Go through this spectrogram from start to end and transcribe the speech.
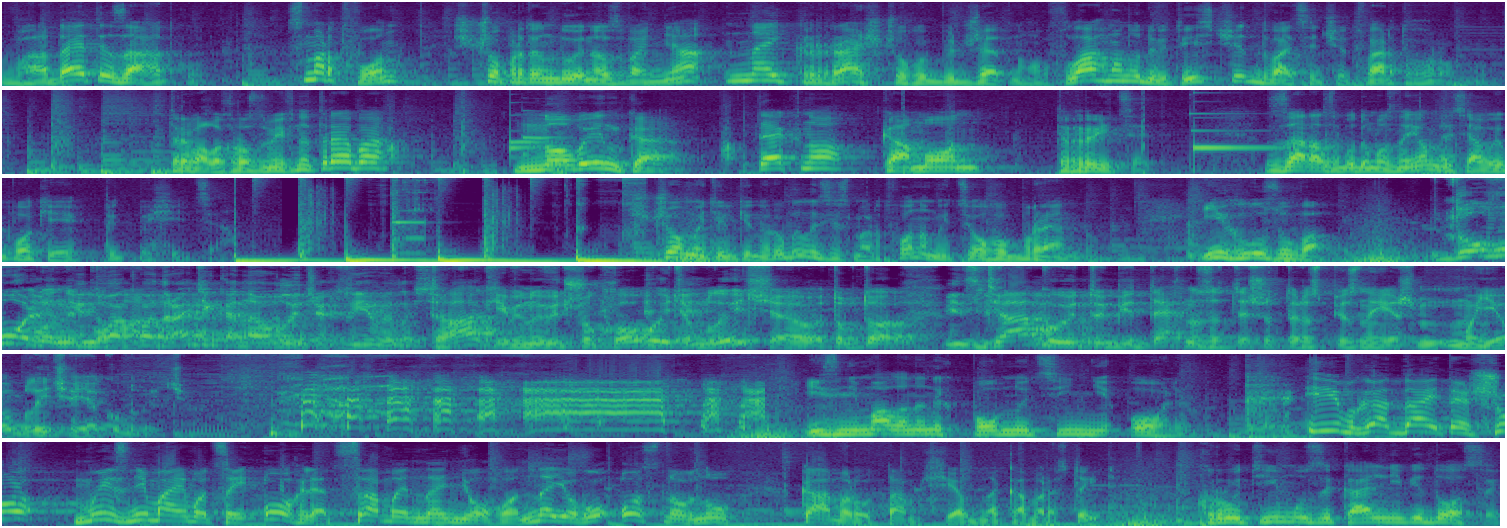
Вгадайте загадку. Смартфон, що претендує на звання найкращого бюджетного флагману 2024 року. Тривалих роздумів не треба. Новинка Tecno Camon 30. Зараз будемо знайомитися, а ви поки підпишіться. Що ми тільки не робили зі смартфонами цього бренду. І глузували. Доволі І два квадратика на обличчях з'явилися. Так, і він відшоковують обличчя. Тобто, дякую тобі, техно, за те, що ти розпізнаєш моє обличчя як обличчя. І знімали на них повноцінні огляди. І вгадайте, що ми знімаємо цей огляд саме на нього, на його основну камеру. Там ще одна камера стоїть. круті музикальні відоси.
